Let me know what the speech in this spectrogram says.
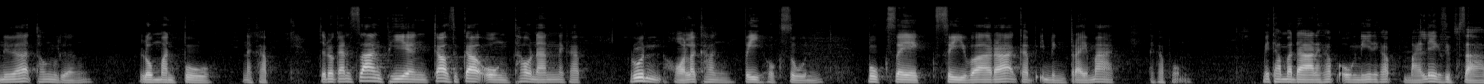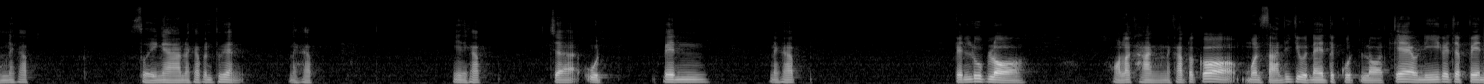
เนื้อทองเหลืองลมมันปูนะครับจำนวนการสร้างเพียง 99 องค์เท่านั้นนะครับ รุ่นหอระฆังปี 60 ปลุกเสก 4 วาระกับอีกหนึ่งไตรมาสนะครับผม ไม่ธรรมดานะครับ องค์นี้นะครับหมายเลข 13 นะครับ สวยงามนะครับเพื่อนๆนะครับ นี่นะครับ จะอุดเป็นนะครับ เป็นรูปหล่อหอระฆังนะครับ แล้วก็มวลสารที่อยู่ในตะกรุดหลอดแก้วนี้ก็จะเป็น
